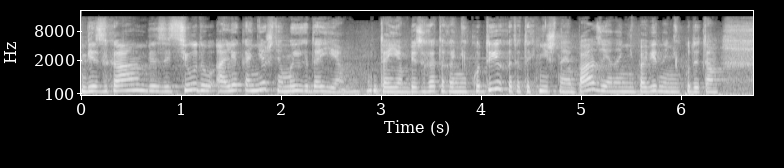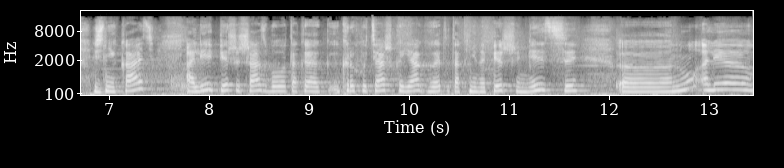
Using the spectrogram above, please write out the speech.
без гам без эцюдаў але канешне мы іх даем. Даем без гэтага нікуды гэта тэхнічная база яна не павінна нікуды там знікаць. Але першы час было такая крыху цяжка як гэта так не на першым месяцы э, ну але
